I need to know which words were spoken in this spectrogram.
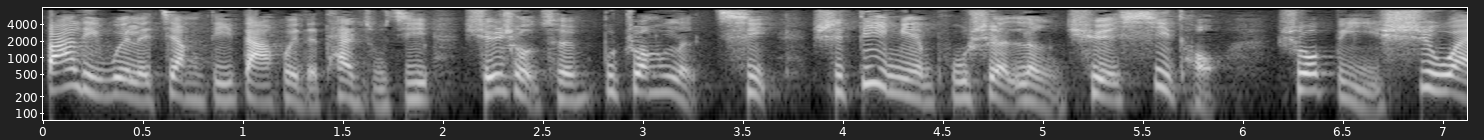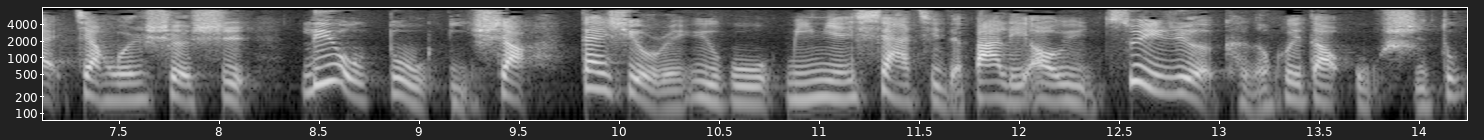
巴黎为了降低大会的碳足迹，选手村不装冷气，是地面铺设冷却系统，说比室外降温设施六度以上。但是有人预估，明年夏季的巴黎奥运最热可能会到五十度。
